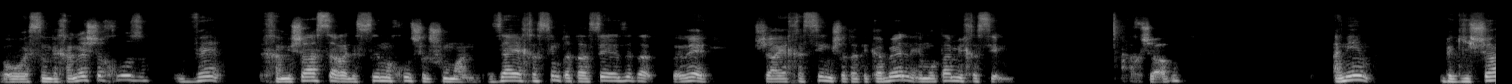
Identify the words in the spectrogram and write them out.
או 25 אחוז, ו-15 עד 20 אחוז של שומן. זה היחסים, אתה תעשה את זה, אתה תראה שהיחסים שאתה תקבל הם אותם יחסים. עכשיו, אני בגישה,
